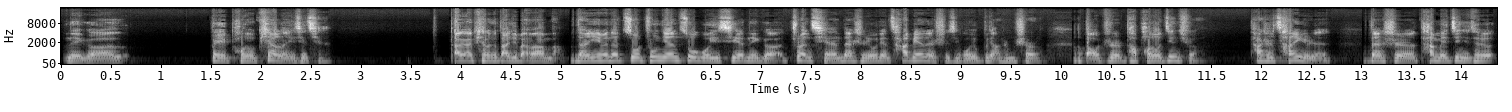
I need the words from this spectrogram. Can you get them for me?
那个被朋友骗了一些钱。大概骗了个大几百万吧，但是因为他做中间做过一些那个赚钱，但是有点擦边的事情，我就不讲什么事儿了，导致他朋友进去了，他是参与人，但是他没进去，他就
